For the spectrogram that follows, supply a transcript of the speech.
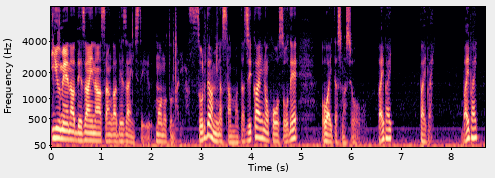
有名なデザイナーさんがデザインしているものとなります。それでは皆さんまた次回の放送でお会いいたしましょう。バイバイ。バイバイ。バイバイ。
